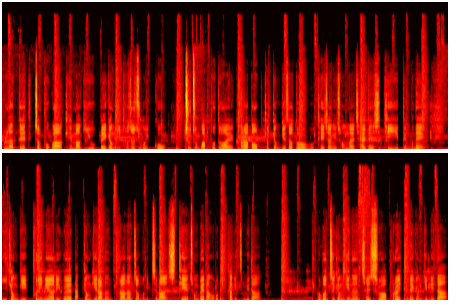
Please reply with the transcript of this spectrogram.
폴란드의 득점포가 개막 이후 매경기 터져주고 있고 주중 와포드와의 카라바오컵 경기에서도 로테이션이 정말 잘 된 시티이기 때문에 이 경기 프리미어리그의 낙경기라는 불안한 점은 있지만 시티의 정배당으로 픽하겠습니다. 두 번째 경기는 첼시와 브라이튼의 경기입니다.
